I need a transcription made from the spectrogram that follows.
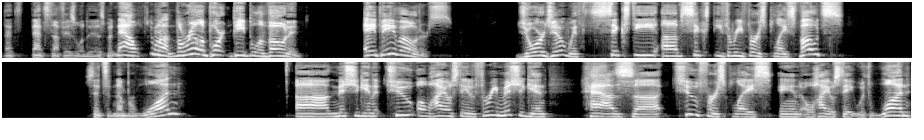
that, that stuff is what it is. But now, come on, the real important people have voted. AP voters. Georgia with 60 of 63 first place votes sits at number one. Uh, Michigan at two, Ohio State at three. Michigan has uh, two first place and Ohio State with one.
